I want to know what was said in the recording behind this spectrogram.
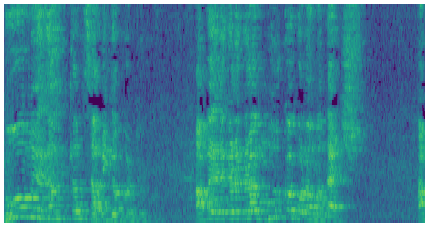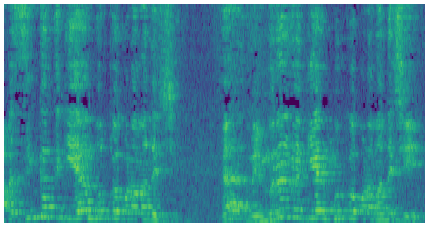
பூமி நிமித்தம் சபிக்கப்பட்டிருக்கும். அப்ப இதுகளுக்கெல்லாம் மூர்க்க குணம் வந்தாச்சு. அப்ப சிங்கத்துக்கு ஏன் மூர்க்க குணம் வந்துச்சு? மிருகங்களுக்கு ஏன் மூர்க்க குணம் வந்துச்சு?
